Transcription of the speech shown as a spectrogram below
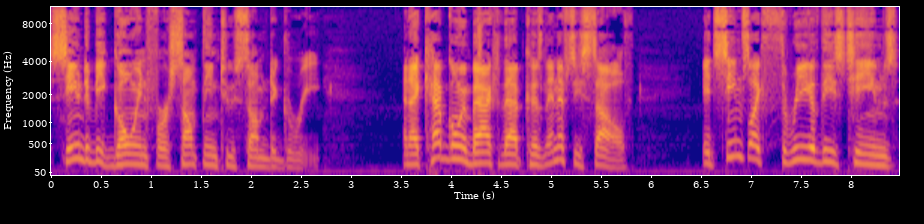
seem to be going for something to some degree. And I kept going back to that because the NFC South, it seems like three of these teams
